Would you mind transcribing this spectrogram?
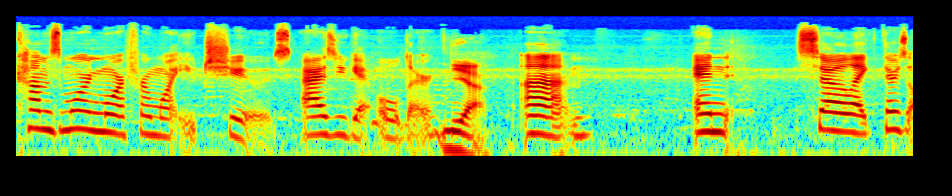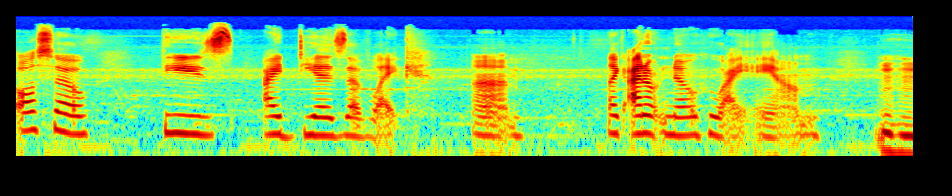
comes more and more from what you choose as you get older. Yeah. Um, and so like there's also these ideas of like um like I don't know who I am Mm-hmm.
